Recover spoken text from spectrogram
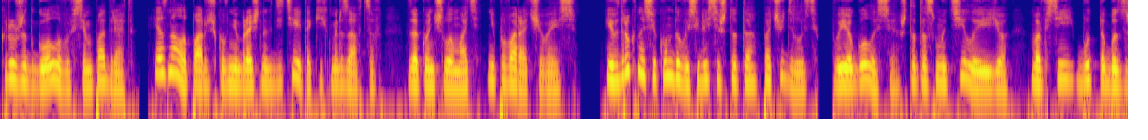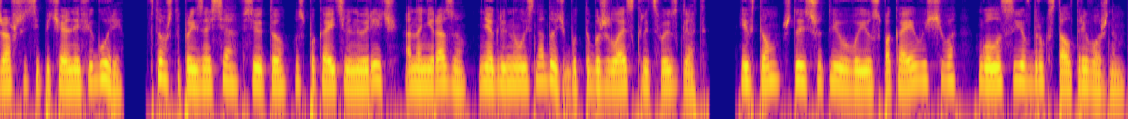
кружат головы всем подряд. Я знала парочку внебрачных детей, таких мерзавцев. Закончила мать, не поворачиваясь. И вдруг на секунду Василисе что-то почудилось в ее голосе, что-то смутило ее во всей будто бы сжавшейся печальной фигуре. В том, что, произнося всю эту успокоительную речь, она ни разу не оглянулась на дочь, будто бы желая скрыть свой взгляд. И в том, что из шутливого и успокаивающего голос ее вдруг стал тревожным.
